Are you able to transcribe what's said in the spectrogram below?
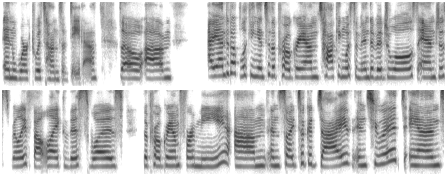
and worked with tons of data. So um, I ended up looking into the program, talking with some individuals, and just really felt like this was the program for me. Um, and so I took a dive into it, and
